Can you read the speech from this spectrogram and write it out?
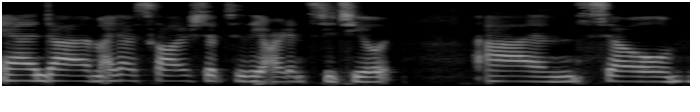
And um, I got a scholarship to the Art Institute. Um, so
